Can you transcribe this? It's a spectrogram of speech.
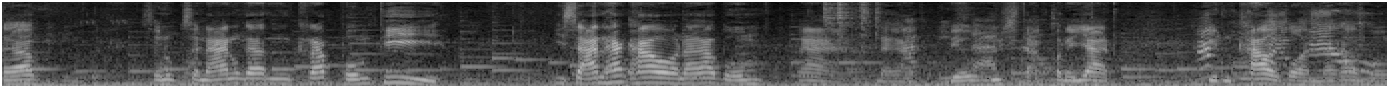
นะครับ สนุกสนานกันครับผมที่อีสานฮักเฮานะครับผมอ่านะครับเดี๋ยววิสตาขออนุญาตกินข้าวก่อนนะครับผม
